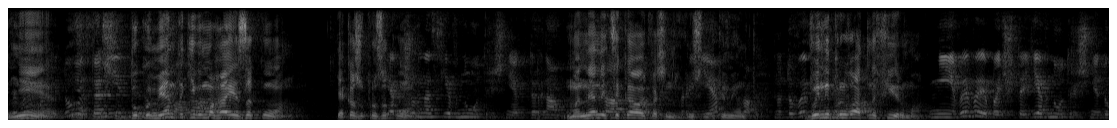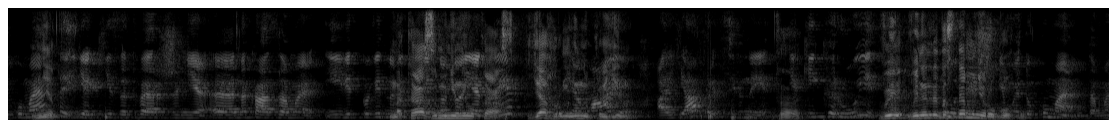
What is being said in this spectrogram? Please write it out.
Ні. Я теж Є. Документ, який вимагає закон. Я кажу про Якщо в нас є внутрішні, як в державному Мене не цікавить ваші внутрішні документи. Ну, то Ви не приватна фірма. Ні, ви вибачте, є внутрішні документи, які затверджені е, наказами, і відповідно Накази мені не указ. Я громадянин я України. Маю, а я працівник, Так. який керується Ви- ви не надасте мені роботу? документами.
